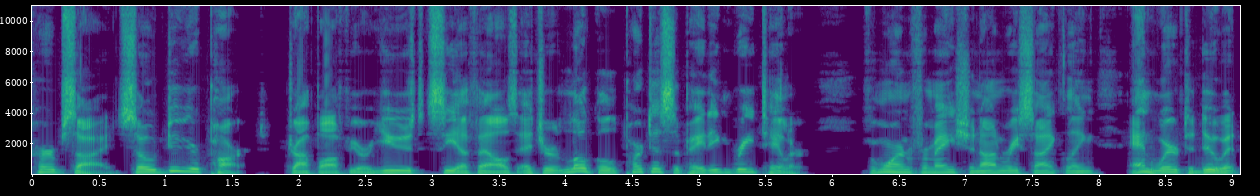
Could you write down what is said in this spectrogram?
curbside, so do your part. Drop off your used CFLs at your local participating retailer. For more information on recycling and where to do it,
